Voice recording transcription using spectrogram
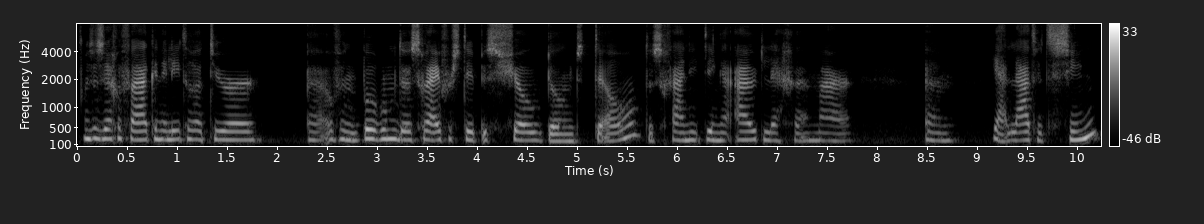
ze zeggen vaak in de literatuur, uh, of een beroemde schrijverstip is show, don't tell. Dus ga niet dingen uitleggen, maar um, ja, laat het zien.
